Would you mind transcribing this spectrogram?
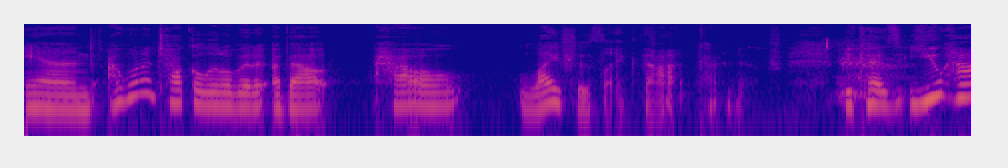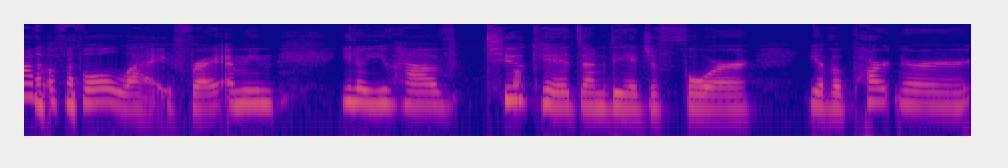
And I want to talk a little bit about how life is like that, kind of. Because you have a full life, right? I mean, you know, you have two kids under the age of four. You have a partner.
